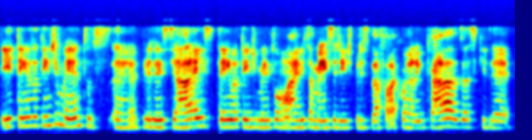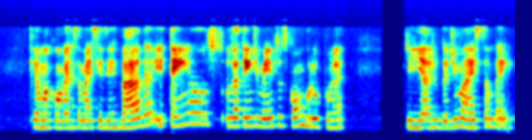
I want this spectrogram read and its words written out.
E tem os atendimentos é, presenciais, tem o atendimento online também, se a gente precisar falar com ela em casa, se quiser ter uma conversa mais reservada. E tem os, os atendimentos com o grupo, né? Que ajuda demais também.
